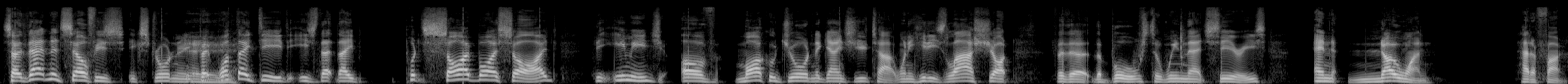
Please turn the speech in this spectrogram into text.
So that in itself is extraordinary. Yeah, but yeah, what yeah. they did is that they put side by side the image of Michael Jordan against Utah when he hit his last shot for the, the Bulls to win that series, and no one had a phone.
